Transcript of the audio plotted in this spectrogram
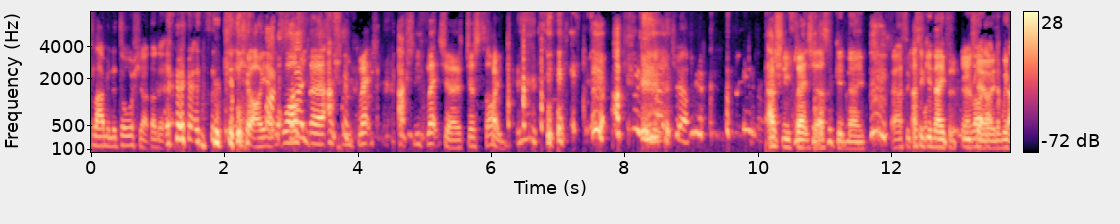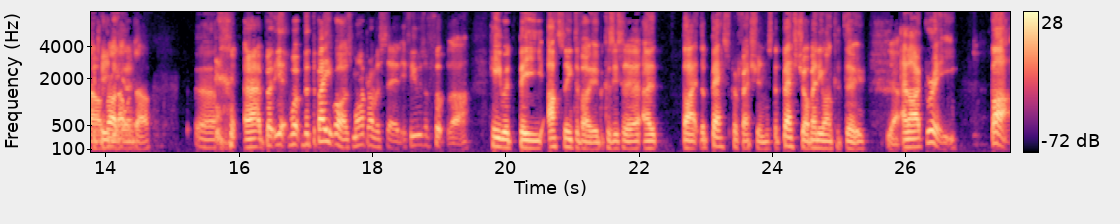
slamming the door shut, doesn't it? oh, yeah. Fuck's Whilst uh, Ashley, Fletch- Ashley Fletcher has just signed. Actually, Fletcher. Ashley Fletcher. That's a good name. That's a, That's a good name for the future that in the down, Wikipedia. one down. Uh, Uh, but yeah, what the debate was, my brother said if he was a footballer, he would be utterly devoted because it's a, a like the best profession, it's the best job anyone could do. Yeah. and I agree. But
